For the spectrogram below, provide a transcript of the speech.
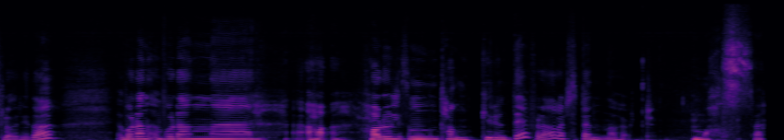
Florida. Hvordan, hvordan eh, ha, Har du liksom noen tanker rundt det? For det hadde vært spennende å høre. Masse.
